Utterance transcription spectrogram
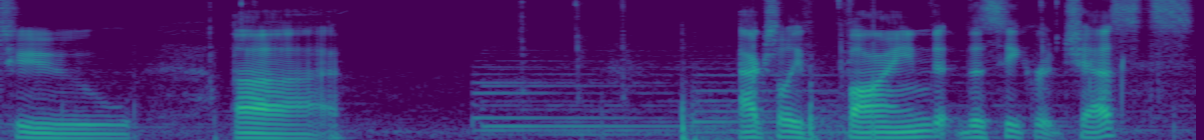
to, uh, actually find the secret chests.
